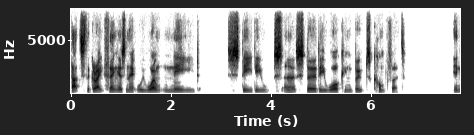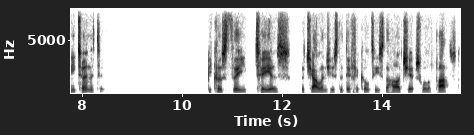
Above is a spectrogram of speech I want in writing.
That's the great thing, isn't it? We won't need steady, uh, sturdy walking boots comfort in eternity because the tears, the challenges, the difficulties, the hardships will have passed.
